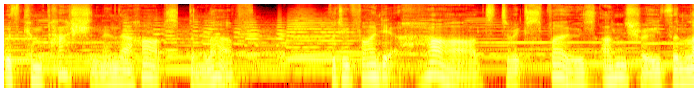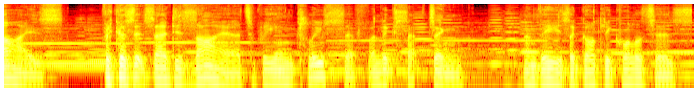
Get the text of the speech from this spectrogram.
with compassion in their hearts and love, but who find it hard to expose untruth and lies because it's their desire to be inclusive and accepting, and these are godly qualities.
